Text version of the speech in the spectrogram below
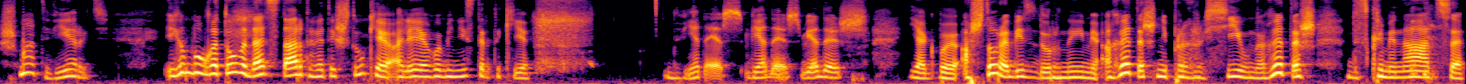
шмат верыць. І ён быў гатовы даць старт гэтай штукі але яго міністр такі ведаеш ведаеш ведаеш як бы а што рабіць з дурнымі? А гэта ж не прагрэсіўна гэта ж дыскрымінацыя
